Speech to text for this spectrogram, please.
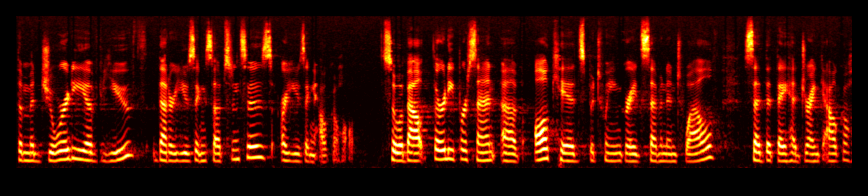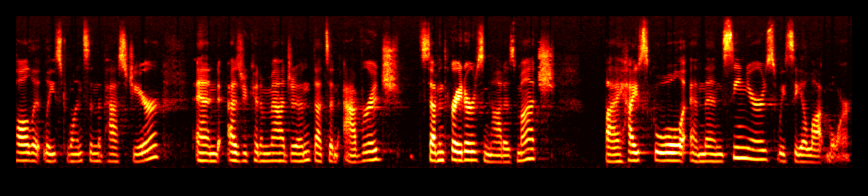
the majority of youth that are using substances are using alcohol. So about 30% of all kids between grades 7 and 12 said that they had drank alcohol at least once in the past year. And as you can imagine, that's an average. Seventh graders, not as much. By high school and then seniors, we see a lot more.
